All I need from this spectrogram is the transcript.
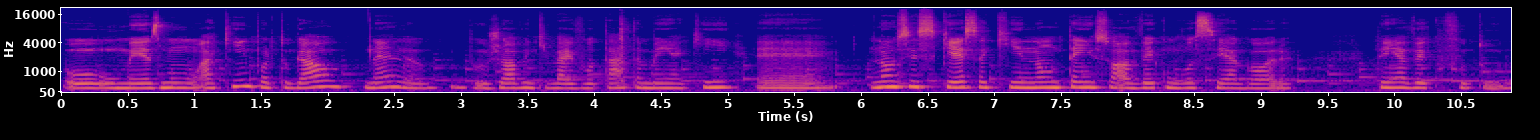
ou mesmo aqui em Portugal, né, o jovem que vai votar também aqui, é, não se esqueça que não tem só a ver com você agora, tem a ver com o futuro.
